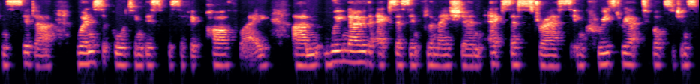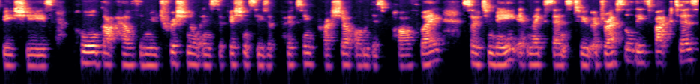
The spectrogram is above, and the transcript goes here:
consider when supporting this specific pathway. Um, we know that excess inflammation, excess stress, increased reactive oxygen species, poor gut health and nutritional insufficiencies are putting pressure on this pathway. So to me, it makes sense to address all these factors.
